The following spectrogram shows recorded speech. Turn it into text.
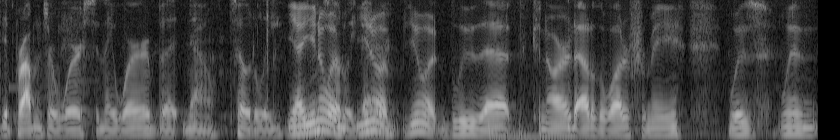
The problems are worse than they were, but no, totally. Yeah, you know what? Totally you know what? You know what blew that canard out of the water for me was when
